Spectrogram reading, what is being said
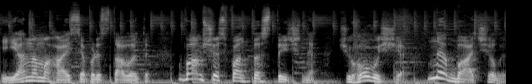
і я намагаюся представити вам щось фантастичне, чого ви ще не бачили.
